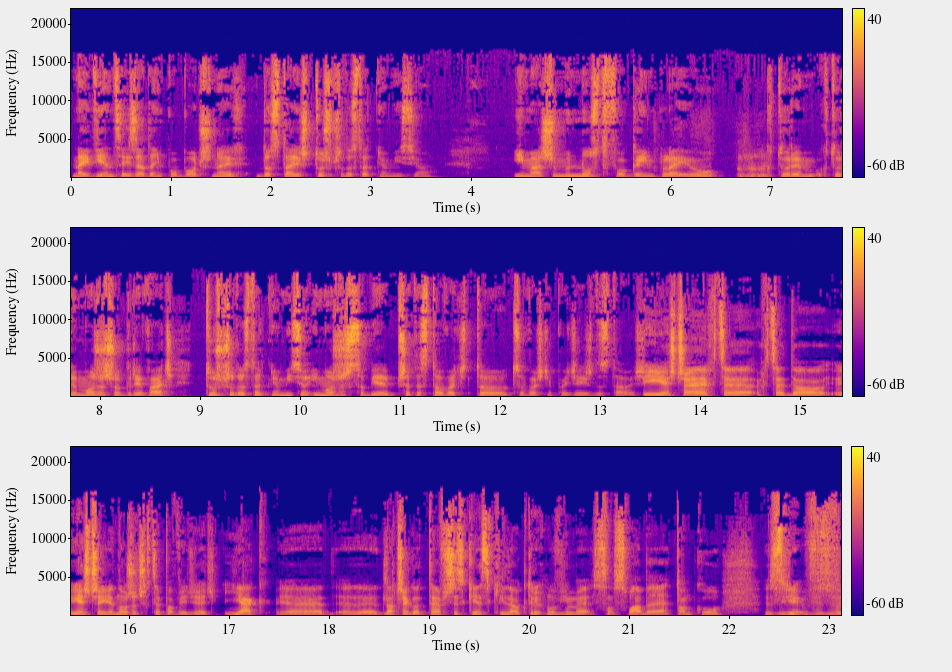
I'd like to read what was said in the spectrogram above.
najwięcej zadań pobocznych dostajesz tuż przed ostatnią misją. I masz mnóstwo gameplayu, mhm. który, który możesz ogrywać tuż przed ostatnią misją i możesz sobie przetestować to, co właśnie powiedziałeś, że dostałeś. I jeszcze chcę, chcę do, jeszcze jedną rzecz chcę powiedzieć. Jak, e, e, dlaczego te wszystkie skille, o których mówimy, są słabe, Tomku, z, z,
